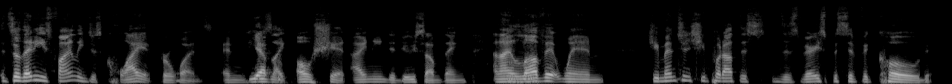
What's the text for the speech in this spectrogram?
and so then he's finally just quiet for once, and he's Yep. like, "Oh shit, I need to do something." And I Mhm. love it when she mentioned she put out this this very specific code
